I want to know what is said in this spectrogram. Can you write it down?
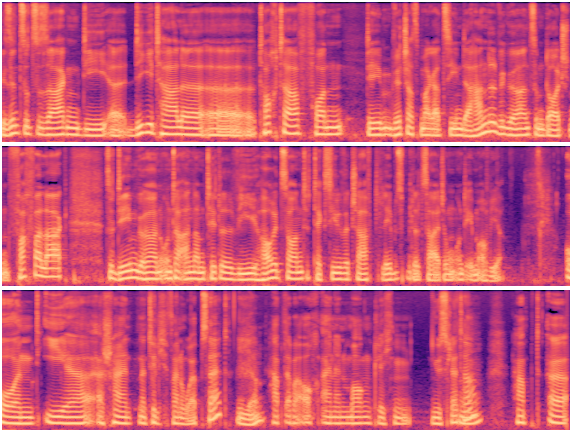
wir sind sozusagen die äh, digitale äh, Tochter von dem Wirtschaftsmagazin Der Handel. Wir gehören zum deutschen Fachverlag. Zudem gehören unter anderem Titel wie Horizont, Textilwirtschaft, Lebensmittelzeitung und eben auch wir. Und ihr erscheint natürlich auf einer Website, ja. habt aber auch einen morgendlichen Newsletter, mhm. habt äh,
